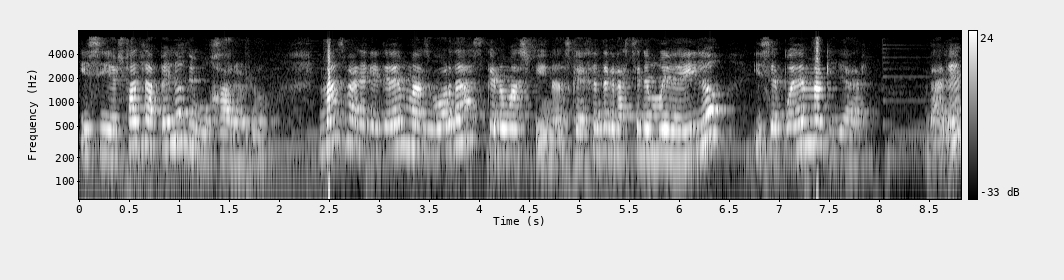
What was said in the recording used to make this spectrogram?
Y si os falta pelo, dibujároslo. Más vale que queden más gordas que no más finas, que hay gente que las tiene muy de hilo y se pueden maquillar, ¿vale?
